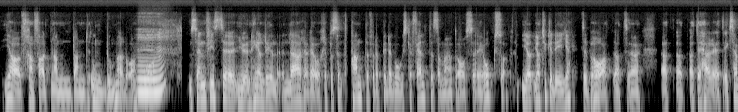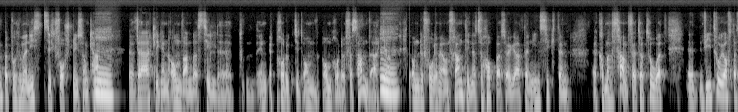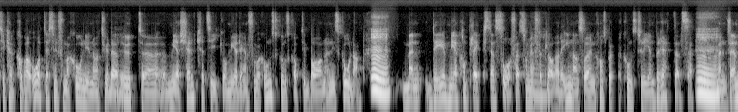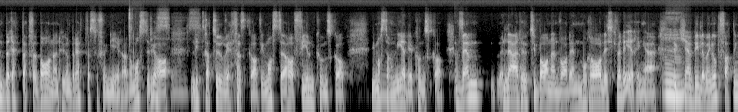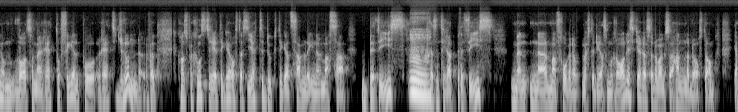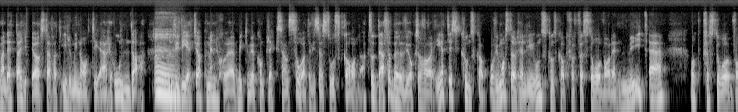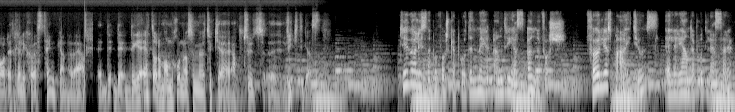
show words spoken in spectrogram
ja, framförallt bland, bland ungdomar. Då. Mm. Och, Sen finns det ju en hel del lärare och representanter för det pedagogiska fältet som har hört av sig också. Jag, jag tycker det är jättebra att, att, eh, att, att, att det här är ett exempel på humanistisk forskning som kan mm. Verkligen omvandlas till eh, ett produktivt om, område för samverkan. Mm. Om du frågar mig om framtiden så hoppas jag ju att den insikten Eh, komma fram. För att jag tror att eh, vi tror ju ofta att vi kan komma åt desinformation genom att vi lär mm. ut mer källkritik och mer informationskunskap till barnen i skolan. Mm. Men det är mer komplext än så, för att som jag mm. förklarade innan så är en konspirationsteori en berättelse. Mm. Men vem berättar för barnen hur en berättelse fungerar? Då måste vi ha litteraturvetenskap, vi måste ha filmkunskap, vi måste ha mm. mediekunskap. Vem lär ut till barnen vad en moralisk värdering är? Mm. Hur kan jag bilda mig en uppfattning om vad som är rätt och fel på rätt grunder? För att konspirationsteoretiker är oftast jätteduktiga att samla in en massa bevis, mm. presentera bevis. Men när man frågar dem efter deras moraliska resonemang så handlar det ofta om ja men detta görs därför att Illuminati är onda. Mm. Vi vet ju att människor är mycket mer komplexa än så, att det finns en stor skala. Så därför behöver vi också ha etisk kunskap och vi måste ha religionskunskap för att förstå vad en myt är och förstå vad ett religiöst tänkande är. Det, det, det är ett av de områdena som jag tycker är absolut eh, viktigast. Du har lyssnat på Forskarpodden med Andreas Önnefors. Följ oss på iTunes eller i andra poddläsare.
